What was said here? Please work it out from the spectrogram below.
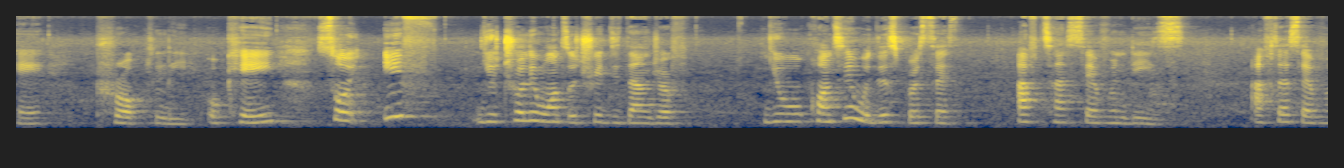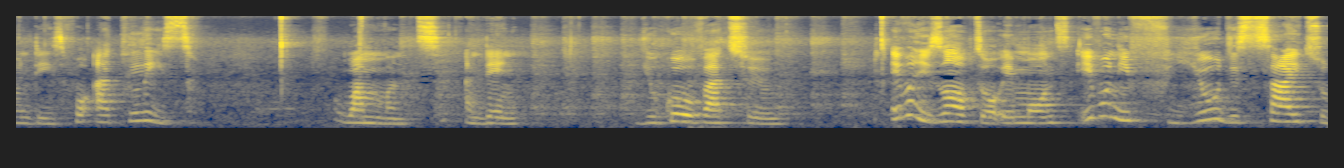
hair properly okay? So if you truly want to treat the dandruff you will continue with this process after seven days after seven days for at least one month and then you go over to even if it's not up to a month. Even if you decide to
